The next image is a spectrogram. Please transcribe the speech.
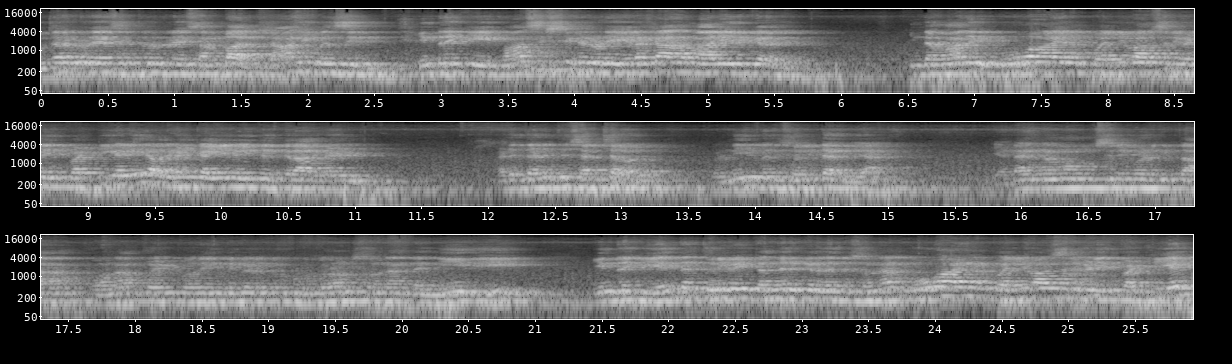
உத்தரப்பிரதேசத்தினுடைய சம்பாத் ஷாஹி மஸ்ஜித் இன்றைக்கு பாசிஸ்டுகளுடைய இலக்காக மாறி இருக்கிறது இந்த மாதிரி மூவாயிரம் பள்ளிவாசல்களின் பட்டியலை அவர்கள் கையில் வைத்திருக்கிறார்கள். அடுத்தடுத்து சர்ச்சவர் ஒரு நீதிபதி சொல்லிட்டார் இல்லையா? இடம் என்னமோ தான் போனா போயிட்டு போது இந்துக்களுக்கு கொடுக்குறோம்னு சொன்ன அந்த நீதி இன்றைக்கு எந்த துணிவை தந்திருக்கிறது என்று சொன்னால் மூவாயிரம் பள்ளிவாசல்களின் பட்டியல்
